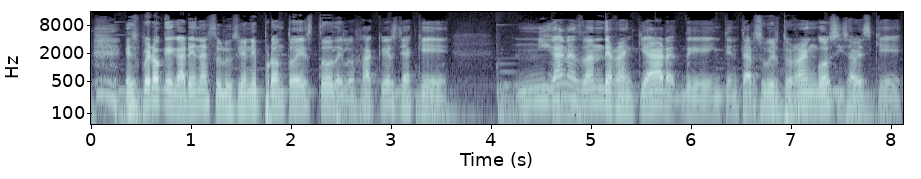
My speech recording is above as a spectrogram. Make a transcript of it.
espero que Garena solucione pronto esto de los hackers ya que ni ganas dan de rankear, de intentar subir tus rangos. Y sabes que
